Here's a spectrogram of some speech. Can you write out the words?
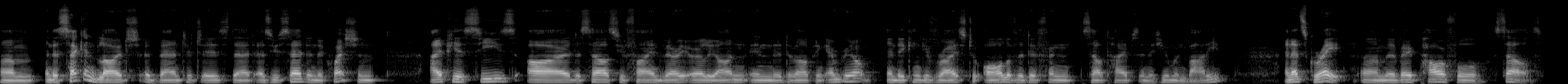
Um, and the second large advantage is that, as you said in the question, iPSCs are the cells you find very early on in the developing embryo, and they can give rise to all of the different cell types in the human body. And that's great. Um, they're very powerful cells.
